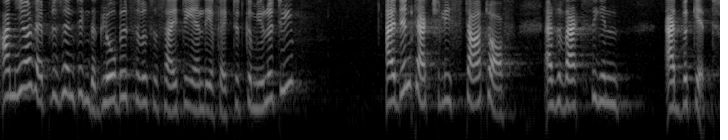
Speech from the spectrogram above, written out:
I'm here representing the global civil society and the affected community. I didn't actually start off as a vaccine advocate.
